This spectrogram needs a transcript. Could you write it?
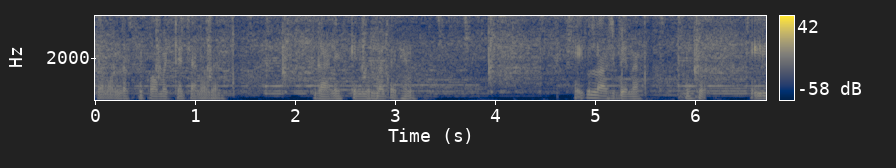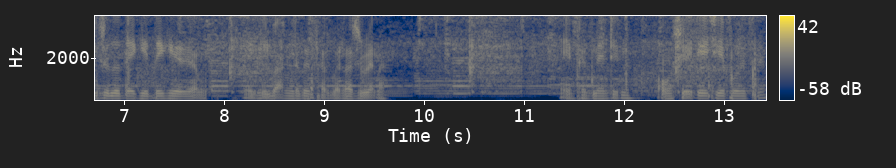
কেমন লাগছে? কমেন্টে জানাবেন। গানের স্ক্রিনগুলো দেখেন। এগুলো আসবে না। এগুলো শুধু দেখে দেখে যান এগুলো বাংলাদেশ সার্ভার আসবে না। এই ফাইভ নাইনটিন অবশ্যই এটা এসে পড়েছে।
